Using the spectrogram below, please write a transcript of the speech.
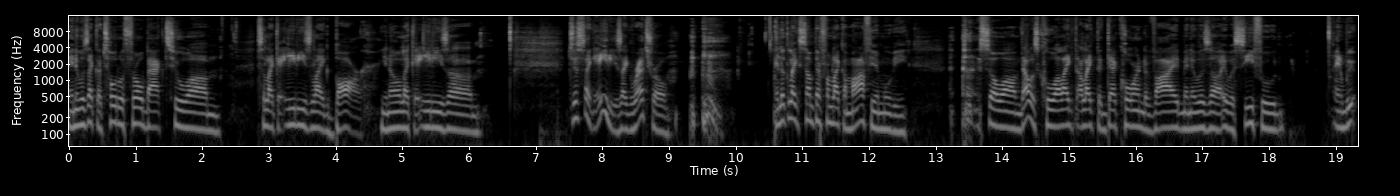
and it was like a total throwback to um to like a 80s like bar you know like a 80s um just like 80s like retro. It looked like something from like a mafia movie. So um that was cool. I liked i liked the decor and the vibe and it was uh it was seafood. And we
